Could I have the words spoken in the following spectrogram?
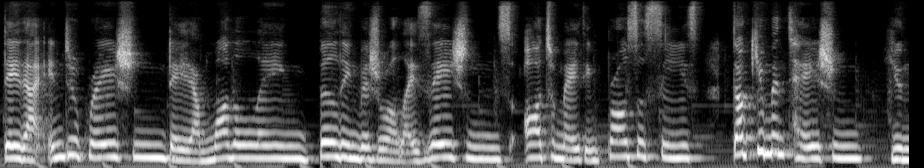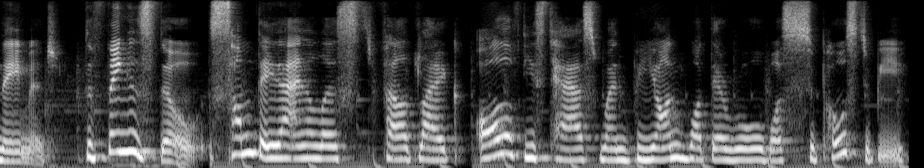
Data integration, data modeling, building visualizations, automating processes, documentation, you name it. The thing is though, some data analysts felt like all of these tasks went beyond what their role was supposed to be,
